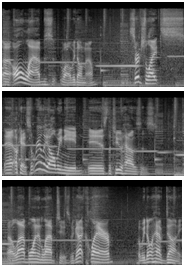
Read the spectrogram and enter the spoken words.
Uh, all labs, well, we don't know. Searchlights. Uh, okay, so really all we need is the two houses. Uh, lab 1 and Lab 2. So we got Claire, but we don't have Donnie.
